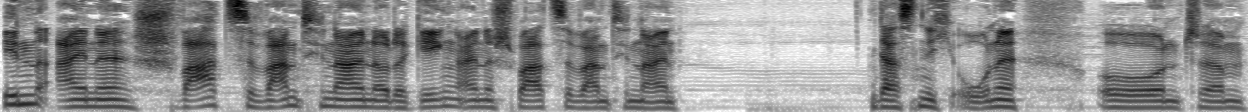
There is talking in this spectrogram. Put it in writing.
in eine schwarze Wand hinein oder gegen eine schwarze Wand hinein. Das nicht ohne. Und ähm,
